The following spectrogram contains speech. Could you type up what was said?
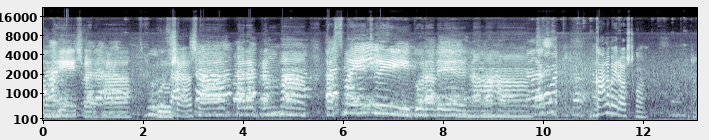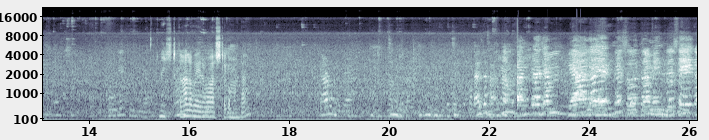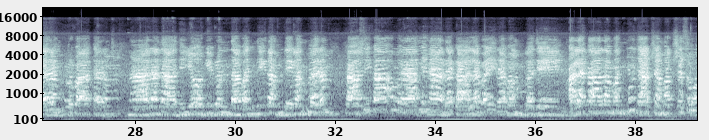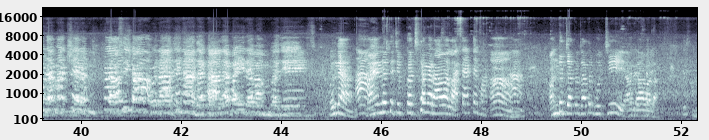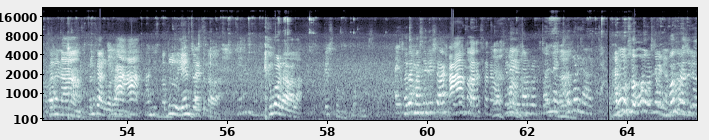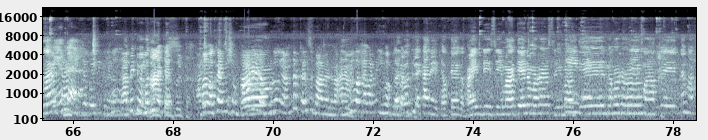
మహేశ్వర గురు సాక్షాత్ పరబ్రహ్మ తస్మై శ్రీ గురవే నమ కాలభైరవాష్టకం నెక్స్ట్ కాలభైరవాష్టకం అంట। పంకజం జ్ఞానయజ్ఞసూత్రమింద్రశేఖరం కృపాకరం నారదాది యోగి బృంద వందితం దిగంబరం కాశికాపురాధినాథ కాల భైరవం భజే అలకాల మంజుజాక్షమక్షశూడమక్షరం కాశికాపురాధినాథ కాల భైరవం భజే వదినా మా ఆయన వస్తే చెప్పు ఖచ్చితంగా రావాలా. అందరు జాతర జాతరకు వచ్చి రావాలా? సరేనా? పిల్లకాయలు కూడా. డబ్బులు ఏం చూస్తున్నావా? నువ్వు కూడా రావాలా? సరే మా శిరీష మొదలు పెట్టు. ఒక్క నిమిషం పాడేటప్పుడు అందరూ కలిసి పాడండి. ఈ ఐండి శ్రీమాతే నమ శ్రీమాతే నమ. శ్రీమాతే నమః.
